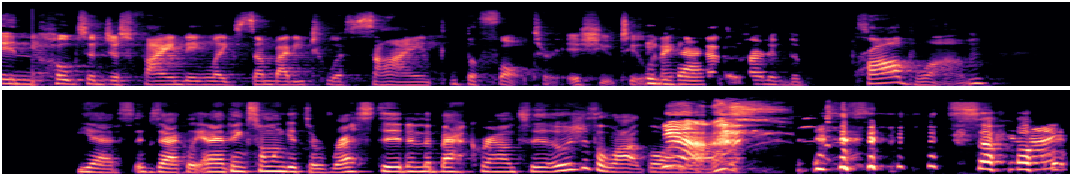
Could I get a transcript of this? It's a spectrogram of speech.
In, in hopes of just finding like somebody to assign the fault or issue to. And exactly. I think that's part of the problem. Yes, exactly. And I think someone gets arrested in the background too. It was just a lot going yeah. on. so Can I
